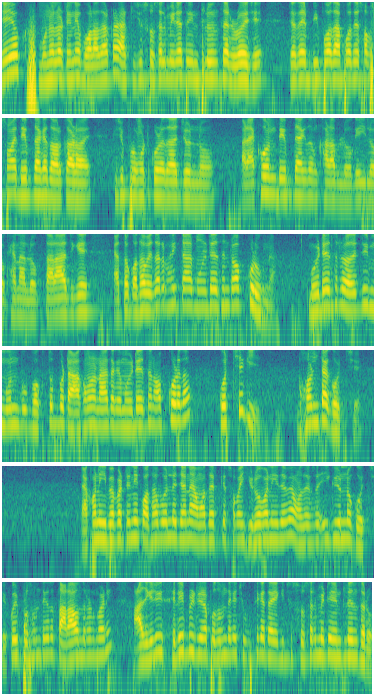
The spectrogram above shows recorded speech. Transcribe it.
যাই হোক, মনে হলো টেনে বলা দরকার। আর কিছু সোশ্যাল মিডিয়াতে ইনফ্লুয়েন্সার রয়েছে, যাদের বিপদ আপদে সবসময় দেবদাকে দরকার হয়, কিছু প্রমোট করে দেওয়ার জন্য। আর এখন দেবদা একদম খারাপ লোক, এই লোক, হেনা লোক, তারা আজকে এত কথা বলছে। তার ভাই, তার মনিটাইজেশনটা অফ করুক না। মনিটাইজেশনটা যদি মন, বক্তব্যটা আক্রমণ না থাকে মনিটাইজেশন অফ করে দাও। করছে কি? ঘণ্টা করছে। এখন এই ব্যাপারটা নিয়ে কথা বললে জানে আমাদেরকে সবাই হিরো বানিয়ে দেবে, আমাদের এই জন্য করছে। কই, প্রথম থেকে তো তারা আন্দোলন করেনি আজকে যদি সেলিব্রিটিরা প্রথম থেকে চুপ থেকে থাকে, কিছু সোশ্যাল মিডিয়া ইনফ্লুয়েন্সারও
